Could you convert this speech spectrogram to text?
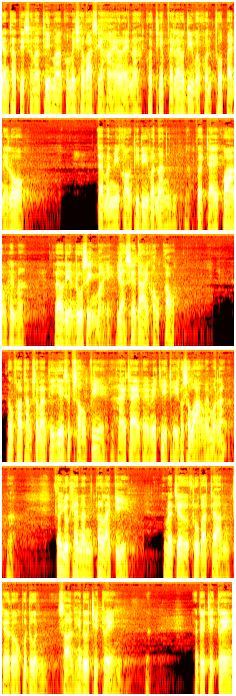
งั้นถ้าติดสมาธิมาก็ไม่ใช่ว่าเสียหายอะไรนะ ก็เทียบไปแล้วดีกว่าคนทั่วไปในโลก แต่มันมีของที่ดีกว่านั้น เปิดใจให้กว้างขึ้นมา แล้วเรียนรู้สิ่งใหม่ อย่าเสียดายของเก่าหลวงพ่อทำสมาธิยี่สิบสองปี หายใจไปไม่กี่ทีก็สว่างไปหมดแล้วนะก็อยู่แค่นั้นตั้งหลายปี มาเจอครูบาอาจารย์เจอหลวงปู่ดุล สอนให้ดูจิตตัวเองดูจิตตัวเอง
